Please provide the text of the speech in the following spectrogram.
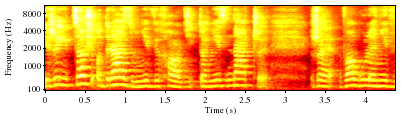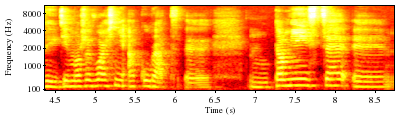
Jeżeli coś od razu nie wychodzi, to nie znaczy, że w ogóle nie wyjdzie. Może właśnie akurat y, mm, to miejsce y,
